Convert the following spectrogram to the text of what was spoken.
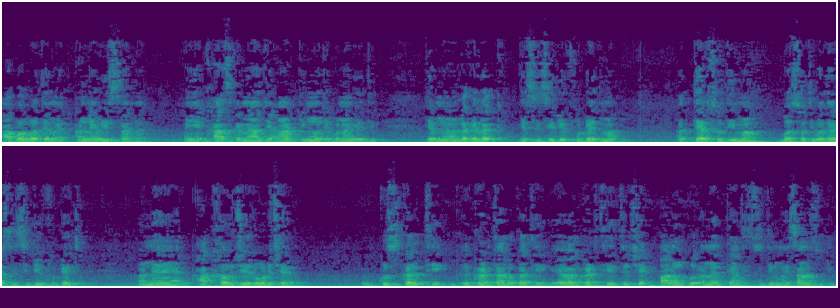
આ બાબતે અમે અન્ય વિસ્તારના, અહીંયા ખાસ કરીને આ જે આઠ ટીમો જે બનાવી હતી, જેમને અલગ અલગ જે સીસીટીવી ફૂટેજમાં અત્યાર સુધીમાં બસોથી વધારે સીસીટીવી ફૂટેજ અને આખો જે રોડ છે કુસ્કલથી ગઢ તાલુકાથી ગઢથી જે છે પાલનપુર અને ત્યાંથી સુધી મહેસાણા સુધી.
